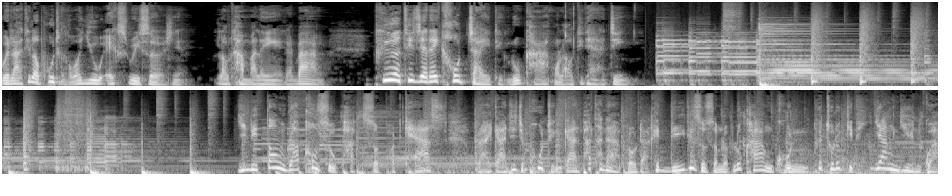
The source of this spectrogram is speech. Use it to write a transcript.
เวลาที่เราพูดถึงคำว่า UX research เนี่ยเราทำอะไรยังไงกันบ้าง เพื่อที่จะได้เข้าใจถึงลูกค้าของเราที่แท้จริง ยินดีต้อนรับเข้าสู่ผักสดพอดแคสต์ รายการที่จะพูดถึงการพัฒนาโปรดักต์ให้ดีที่สุดสำหรับลูกค้าของคุณ เพื่อธุรกิจที่ยั่งยืนกว่า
